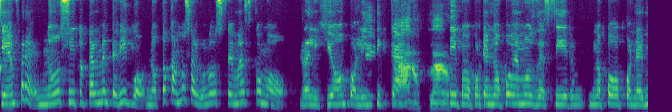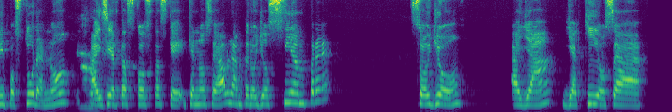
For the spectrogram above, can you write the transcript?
Siempre, no, sí, totalmente digo, no tocamos algunos temas como religión, política, claro, claro. tipo, porque no podemos decir, no puedo poner mi postura, ¿no? Hay ciertas cosas que, que no se hablan, pero yo siempre soy yo allá y aquí, o sea,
